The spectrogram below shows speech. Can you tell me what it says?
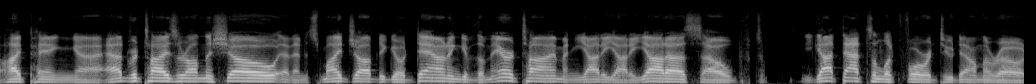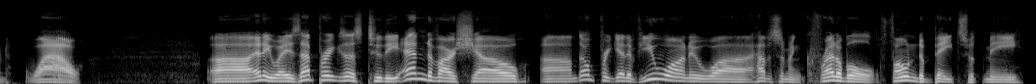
high paying uh, advertiser on the show and then it's my job to go down and give them airtime and yada yada yada so you got that to look forward to down the road wow uh, anyways that brings us to the end of our show um, don't forget if you want to uh, have some incredible phone debates with me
